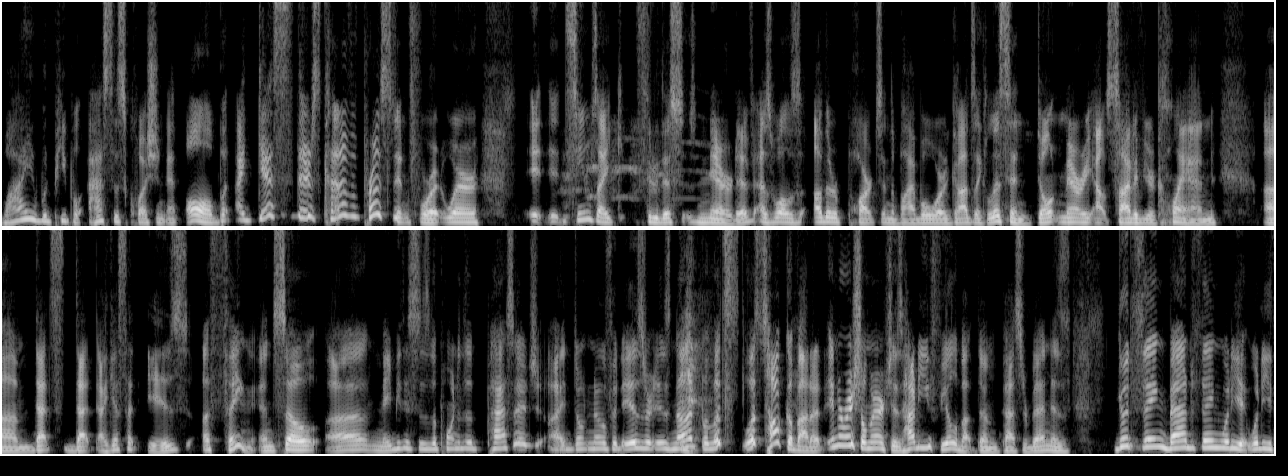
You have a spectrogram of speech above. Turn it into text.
why would people ask this question at all? But I guess there's kind of a precedent for it where it, it seems like through this narrative, as well as other parts in the Bible, where God's like, listen, don't marry outside of your clan um that's that i guess that is a thing and so uh maybe this is the point of the passage i don't know if it is or is not but let's let's talk about it. Interracial marriages how do you feel about them pastor ben? Is good thing bad thing? What do you what do you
